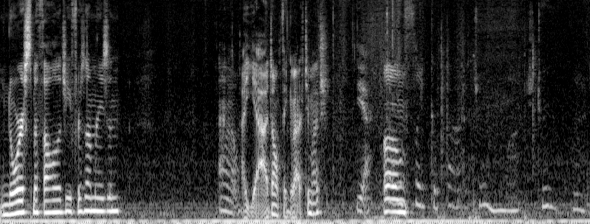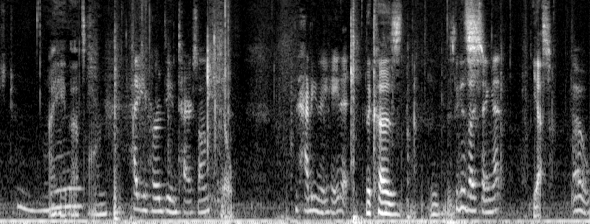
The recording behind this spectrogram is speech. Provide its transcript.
Norse mythology for some reason. Oh. Uh, yeah, I don't think about it too much. Yeah. Um, Think too much, too much, too much. I hate that song Have you heard the entire song? No. How do you know you hate it? because Because I it's- sang it. Yes. Oh.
